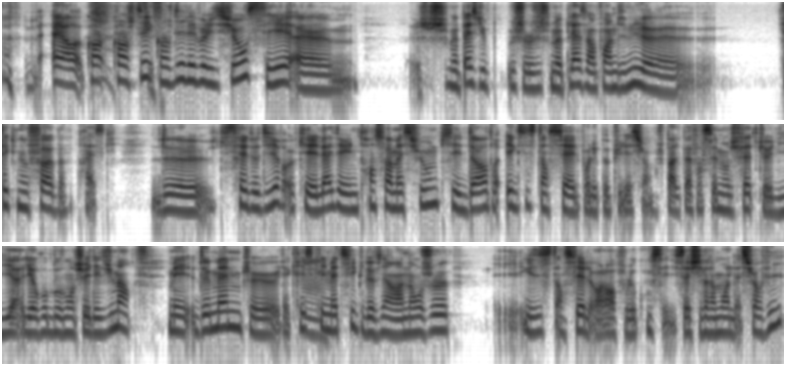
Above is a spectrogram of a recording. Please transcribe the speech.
Alors, quand, quand je dis quand je dis révolution, c'est euh, je me place du je, je me place d'un point de vue euh, technophobe presque, de qui serait de dire ok là il y a une transformation qui est d'ordre existentiel pour les populations. Je parle pas forcément du fait que l'IA, les robots vont tuer les humains, mais de même que la crise Hmm. climatique devient un enjeu existentiel. Alors pour le coup, il s'agit vraiment de la survie.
